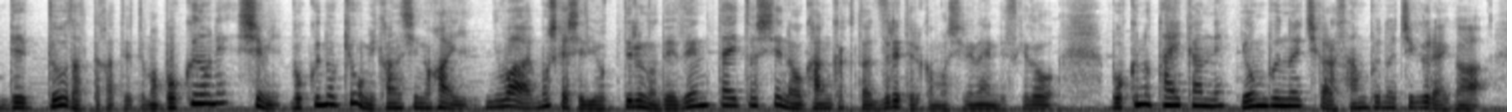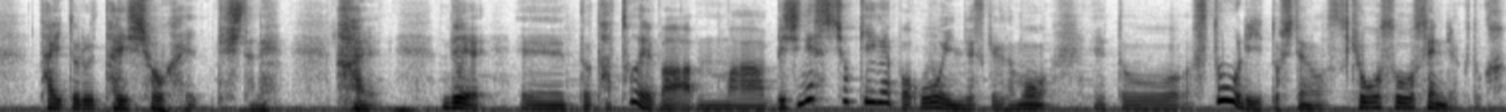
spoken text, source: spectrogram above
で、どうだったかというと、まあ、僕のね、趣味、僕の興味関心の範囲はもしかして寄ってるので、全体としての感覚とはずれてるかもしれないんですけど、僕の体感ね、4分の1から3分の1ぐらいがタイトル対象外でしたね。はい。で、えっ、と、例えば、まあ、ビジネス書系がやっぱ多いんですけれども、えっ、と、ストーリーとしての競争戦略とか、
